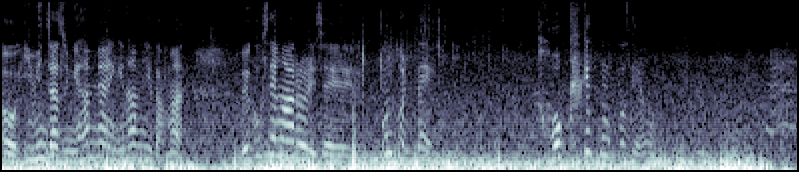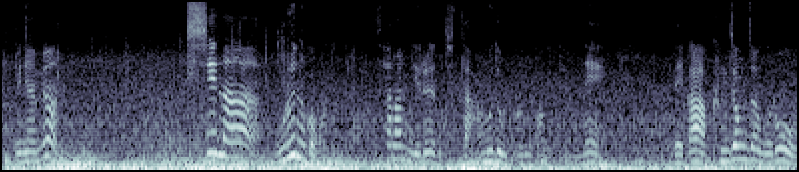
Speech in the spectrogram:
어, 이민자 중에 한 명이긴 합니다만 외국 생활을 이제 꿈꿀 때 더 크게 꿈꾸세요. 음. 왜냐면 혹시나 모르는 거거든요. 사람 일은 진짜 아무도 모르는 거기 때문에 내가 긍정적으로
